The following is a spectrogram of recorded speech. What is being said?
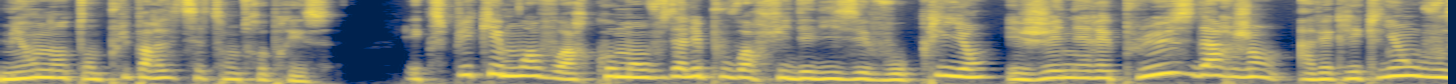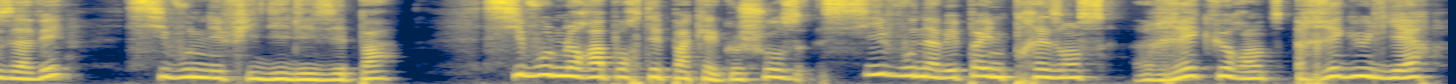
mais on n'entend plus parler de cette entreprise. Expliquez-moi voir comment vous allez pouvoir fidéliser vos clients et générer plus d'argent avec les clients que vous avez si vous ne les fidélisez pas, si vous ne leur apportez pas quelque chose, si vous n'avez pas une présence récurrente, régulière,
